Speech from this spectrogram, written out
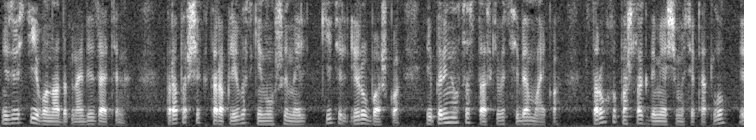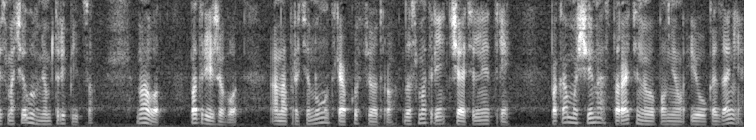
Извести его надобно обязательно». Прапорщик торопливо скинул шинель, китель и рубашку и принялся стаскивать с себя майку. Старуха пошла к дымящемуся котлу и смочила в нем тряпицу. «Ну вот, потри живот». Она протянула тряпку Федору. «Да смотри, тщательнее три». Пока мужчина старательно выполнял ее указания,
